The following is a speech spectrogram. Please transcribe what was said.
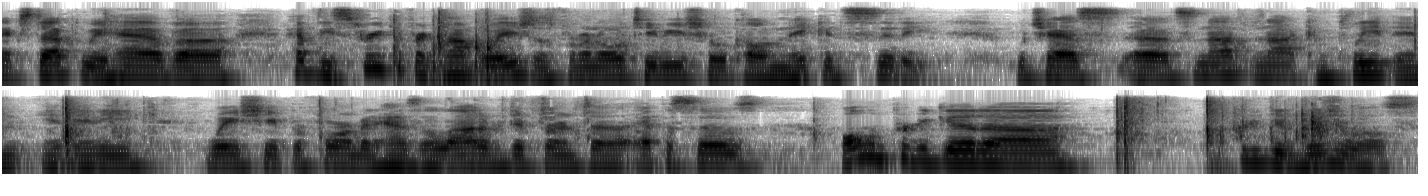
Next up, we have uh, have these three different compilations from an old TV show called Naked City, which has uh, it's not not complete in, in any way, shape, or form. It has a lot of different uh, episodes, all in pretty good uh, pretty good visuals.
